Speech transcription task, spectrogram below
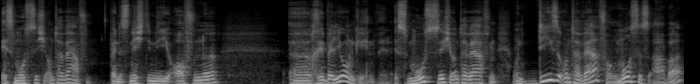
Es muss sich unterwerfen, wenn es nicht in die offene äh, Rebellion gehen will. Es muss sich unterwerfen. Und diese Unterwerfung muss es aber,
